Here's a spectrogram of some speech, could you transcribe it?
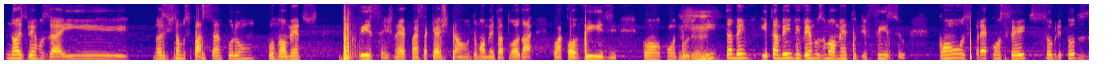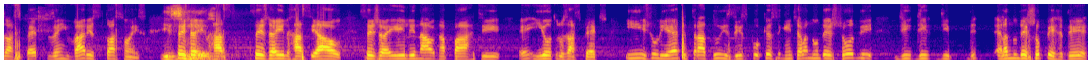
nós vemos aí, nós estamos passando por, um, por momentos difíceis, né, com essa questão do momento atual da, com a Covid, com, com tudo. Uhum. E, também, e também vivemos um momento difícil com os preconceitos sobre todos os aspectos em várias situações. Isso seja, mesmo. ele, seja ele racial, seja ele na, na parte, em outros aspectos. E Juliette traduz isso porque é o seguinte, ela não deixou de, de, de, de, ela não deixou perder,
